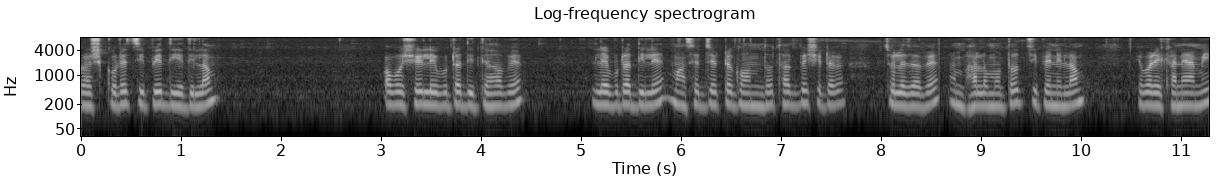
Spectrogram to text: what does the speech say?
রস করে চিপে দিয়ে দিলাম। অবশ্যই লেবুটা দিতে হবে। লেবুটা দিলে মাছের যে একটা গন্ধ থাকবে, সেটা চলে যাবে। ভালো মতো চিপে নিলাম। এবার এখানে আমি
